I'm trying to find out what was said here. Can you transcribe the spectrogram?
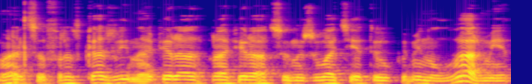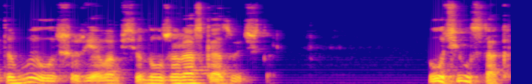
Мальцев, расскажи на опера... про операцию на животе ты упомянул. В армии это было, что же я вам все должен рассказывать, что ли? Получилось так,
